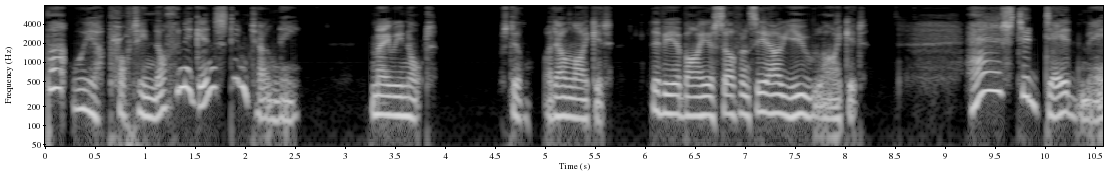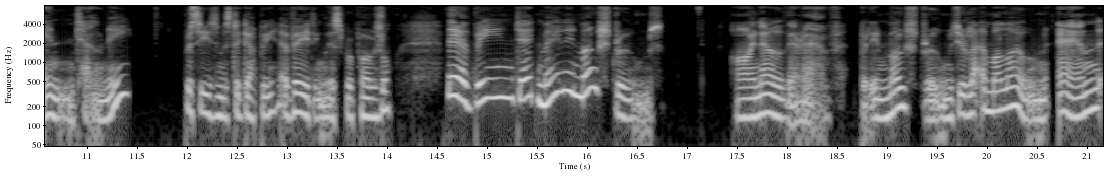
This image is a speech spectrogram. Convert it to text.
But we are plotting nothing against him, Tony. "May we not. Still, I don't like it. Live here by yourself and see how you like it. As to dead men, Tony, proceeds Mr. Guppy, evading this proposal, there have been dead men in most rooms. I know there have, but in most rooms you let 'em alone, and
